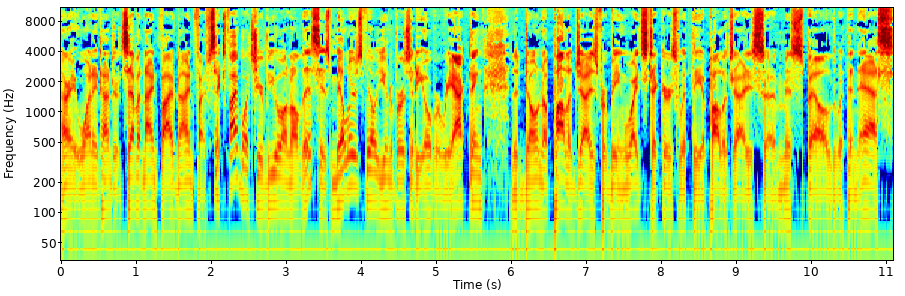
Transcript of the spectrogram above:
All right, one eight hundred seven nine five nine five six five. What's your view on all this? Is Millersville University overreacting? The don't apologize for being white stickers with the apologize uh, misspelled with an S.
